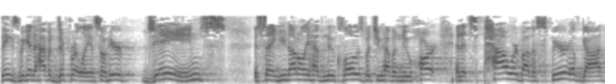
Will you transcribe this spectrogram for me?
Things begin to happen differently. And so here, James is saying you not only have new clothes, but you have a new heart, and it's powered by the Spirit of God,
